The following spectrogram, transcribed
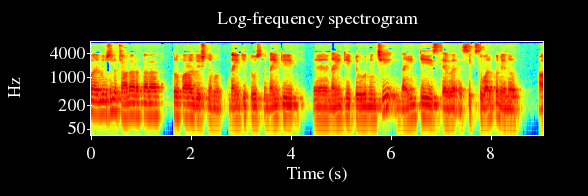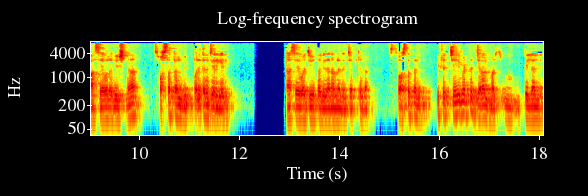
మన మినిస్ట్రీలో చాలా రకాల కృపారాలు చూసినాము. నైన్టీ టూ నైన్టీ నైన్టీ నుంచి నైన్టీ సిక్స్ వరకు నేను ఆ సేవలో చూసిన స్వస్థతలు విపరీతంగా జరిగాయి. నా సేవ జీవిత విధానంలో నేను చెప్తున్నా స్వస్థతలు ఇట్లా చేయబెడితే జనాలు పిల్లల్ని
